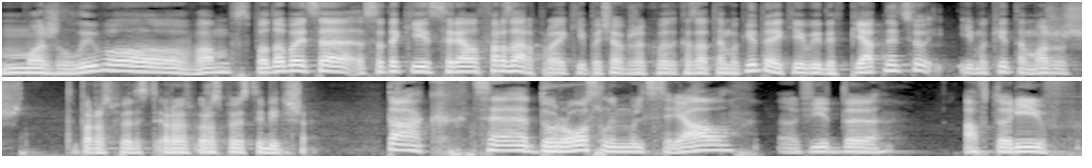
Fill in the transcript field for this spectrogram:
можливо, вам сподобається все-таки серіал Фарзар, про який почав вже казати Микита, який вийде в п'ятницю, і Микита можеш тепер розповісти, розповісти більше. Так, це дорослий мультсеріал від авторів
